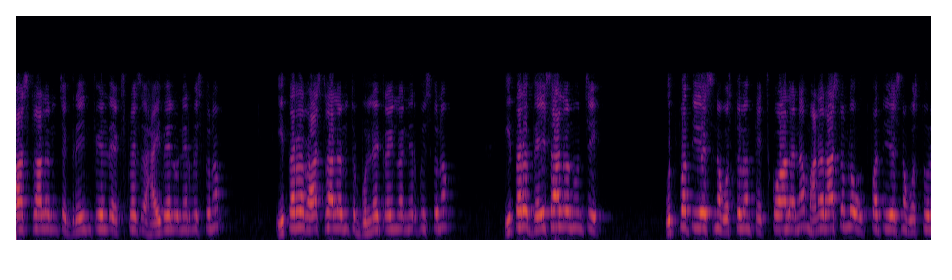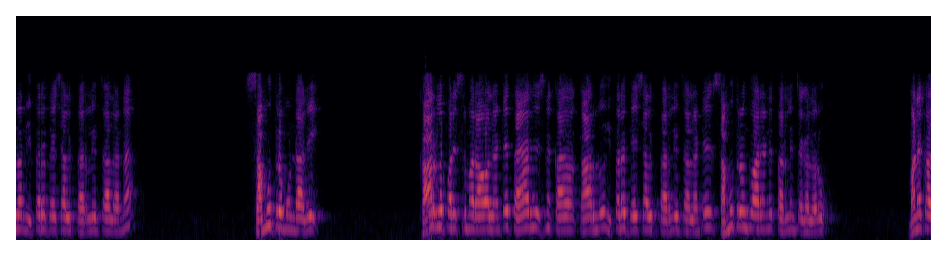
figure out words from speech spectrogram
రాష్ట్రాల నుంచి గ్రీన్ఫీల్డ్ ఎక్స్ప్రెస్ హైవేలు నిర్మిస్తున్నాం. ఇతర రాష్ట్రాల నుంచి బుల్లెట్ ట్రైన్లను నిర్మిస్తున్నాం. ఇతర దేశాల నుంచి ఉత్పత్తి చేసిన వస్తువులను తెచ్చుకోవాలన్నా మన రాష్ట్రంలో ఉత్పత్తి చేసిన వస్తువులను ఇతర దేశాలకు తరలించాలన్నా సముద్రం ఉండాలి. కార్ల పరిశ్రమ రావాలంటే తయారు చేసిన కార్లు ఇతర దేశాలకు తరలించాలంటే సముద్రం ద్వారానే తరలించగలరు. మనకు ఆ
